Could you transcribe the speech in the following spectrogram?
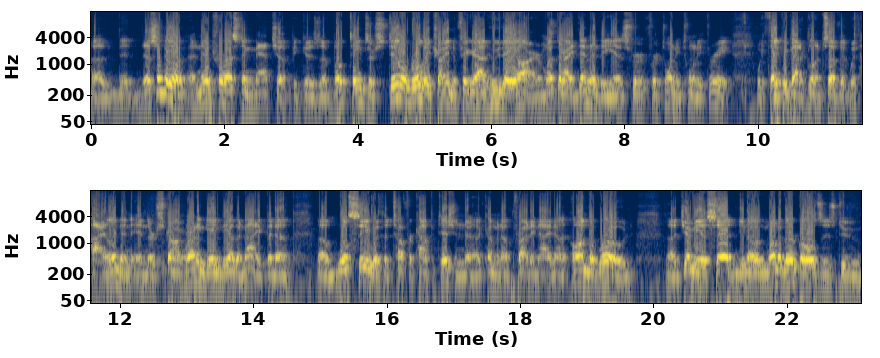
uh, th- this will be a, an interesting matchup because uh, both teams are still really trying to figure out who they are and what their identity is for, for 2023. We think we got a glimpse of it with Highland and, and their strong running game the other night, but uh, uh, we'll see with the tougher competition uh, coming up Friday night on, on the road. Uh, Jimmy has said, you know, one of their goals is to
